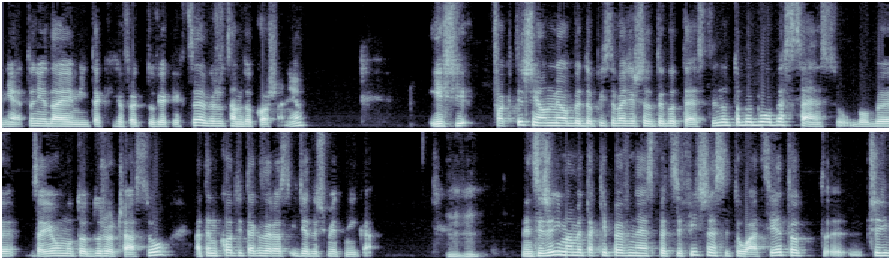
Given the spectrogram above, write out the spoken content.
nie, to nie daje mi takich efektów, jakie chcę, wyrzucam do kosza, nie? Jeśli faktycznie on miałby dopisywać jeszcze do tego testy, no to by było bez sensu, bo by zajęło mu to dużo czasu, a ten kod i tak zaraz idzie do śmietnika. Mhm. Więc jeżeli mamy takie pewne specyficzne sytuacje, to, czyli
